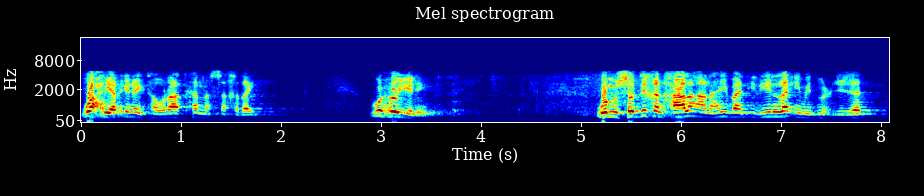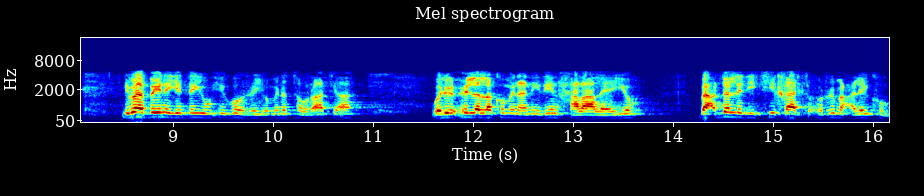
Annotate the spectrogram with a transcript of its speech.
wax yar inay tawraad ka nasakday. Wuxuu yidhi wamusadiqan xaalo aan ahay baan idiin la imid mucjizad. Limaa bayna yaday wixii igu horreeyo min atawraati ah. Waliuxilla lakum inaan idiin xalaaleeyo. Bacda aladii kii qaarkii xurima calaykum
